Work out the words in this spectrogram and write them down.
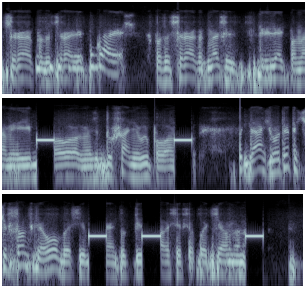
Вчера, позавчера, Ты пугаешь. позавчера, как начали стрелять по нам, я ебал, значит, душа не выпала. Да, и вот это Херсонская область, ебаная, тут пизда вообще все плачевно. нахуй.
